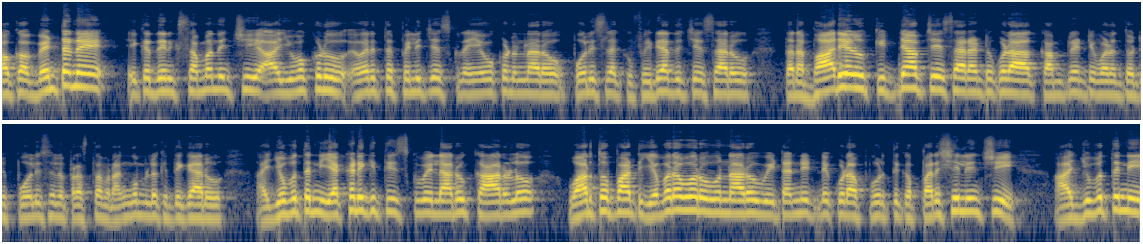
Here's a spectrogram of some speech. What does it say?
ఒక వెంటనే ఇక దీనికి సంబంధించి ఆ యువకుడు ఎవరైతే పెళ్ళి చేసుకున్న యువకుడు ఉన్నారో పోలీసులకు ఫిర్యాదు చేశారు. తన భార్యను కిడ్నాప్ చేశారంటూ కూడా కంప్లైంట్ ఇవ్వడంతో పోలీసులు ప్రస్తుతం రంగంలోకి దిగారు. ఆ యువతిని ఎక్కడికి తీసుకువెళ్ళారు కారులో వారితో పాటు ఎవరెవరు ఉన్నారు వీటన్నిటిని కూడా పూర్తిగా పరిశీలించి ఆ యువతిని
